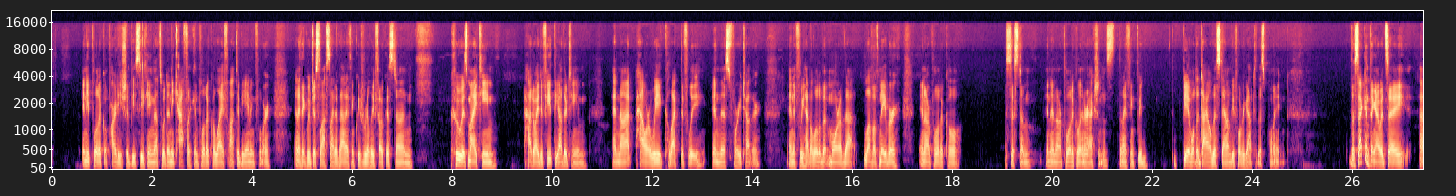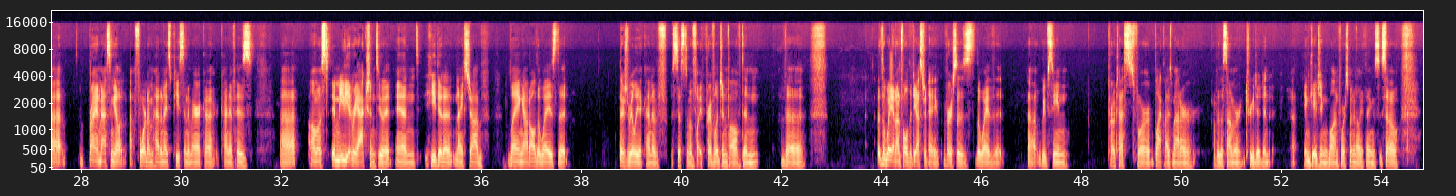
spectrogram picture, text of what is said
any political party should be seeking. That's what any Catholic in political life ought to be aiming for. And I think we've just lost sight of that. I think we've really focused on who is my team? How do I defeat the other team? And not how are we collectively in this for each other? And if we had a little bit more of that love of neighbor in our political system and in our political interactions, then I think we'd be able to dial this down before we got to this point. The second thing I would say, uh, Bryan Massingale at Fordham had a nice piece in America, kind of his uh, almost immediate reaction to it. And he did a nice job laying out all the ways that there's really a kind of system of white privilege involved in the the way it unfolded yesterday versus the way that uh, we've seen protests for Black Lives Matter over the summer treated and uh, engaging law enforcement and other things. So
